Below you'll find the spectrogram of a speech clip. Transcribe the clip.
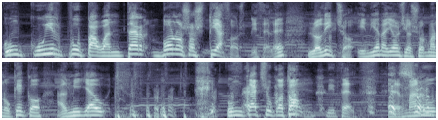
un cuerpo para aguantar bonos hostiazos, dice él, ¿eh? Lo dicho, Indiana Jones y el su hermano Queco, al millau, un cachucotón, dice él. El hermano,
